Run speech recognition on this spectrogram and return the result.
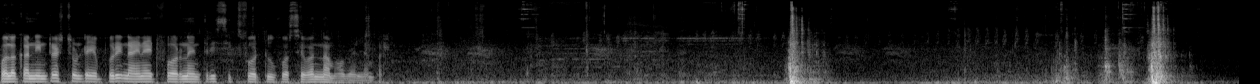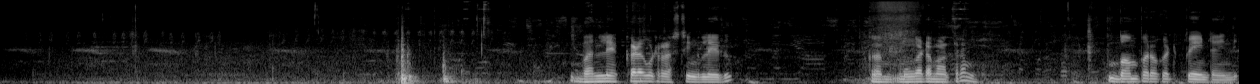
వాళ్ళకన్నా ఇంట్రెస్ట్ ఉంటే ఎప్పుడు nine eight four nine three six four two four seven నా మొబైల్ నెంబర్. బండ్లు ఎక్కడ కూడా రస్టింగ్ లేదు. ముంగట మాత్రం బంపర్ ఒకటి పెయింట్ అయింది.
